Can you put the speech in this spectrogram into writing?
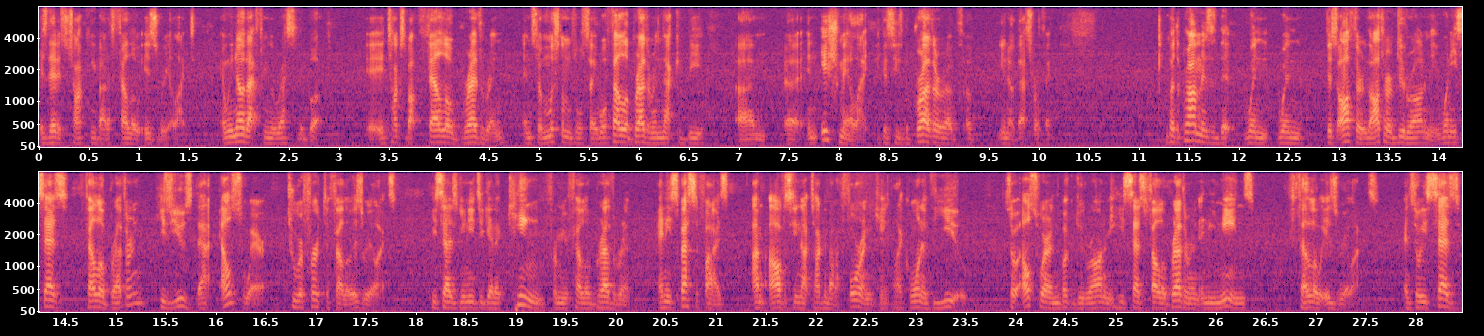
is that it's talking about a fellow Israelite, and we know that from the rest of the book it talks about fellow brethren, and so Muslims will say, well, fellow brethren, that could be um, uh, an Ishmaelite because he's the brother of, of, you know, that sort of thing. But the problem is that when, when this author, the author of Deuteronomy, when he says fellow brethren, he's used that elsewhere to refer to fellow Israelites. He says you need to get a king from your fellow brethren, and he specifies, I'm obviously not talking about a foreign king, like one of you. So elsewhere in the book of Deuteronomy, he says fellow brethren, and he means fellow Israelites. And so he says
